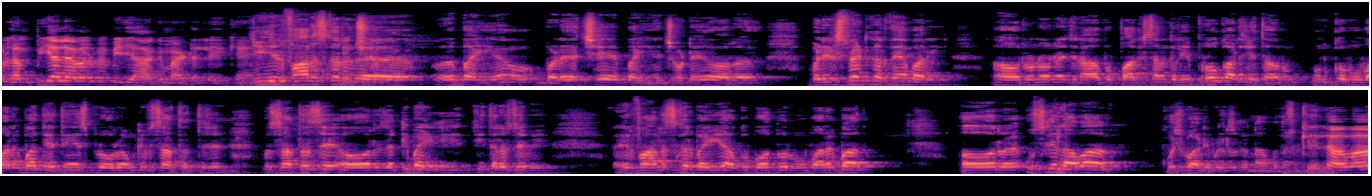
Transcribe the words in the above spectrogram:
ओलंपिया लेवल पे भी जाके मेडल लेके आए जी इरफान असकर अ, भाई हैं बड़े अच्छे भाई हैं छोटे और बड़ी रिस्पेक्ट करते हैं हमारी। और उन्होंने जनाब पाकिस्तान के लिए प्रो कार्ड जीता उनको मुबारकबाद देते हैं इस प्रोग्राम की वसात से वसात से और जकी भाई की, तरफ़ से भी। इरफान असकर भाई आपको बहुत बहुत मुबारकबाद। और उसके अलावा कुछ बॉडी बिल्डर का नाम उसके अलावा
